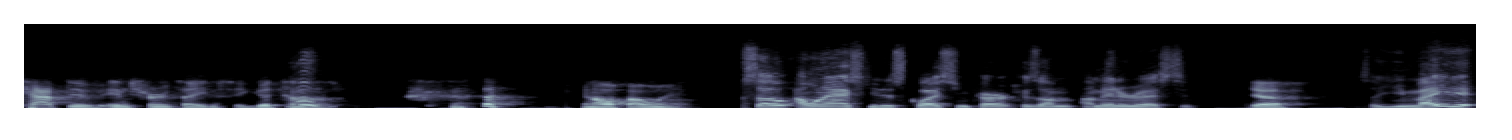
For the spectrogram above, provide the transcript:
captive insurance agency. Good oh. time. and off I went. So I want to ask you this question, Kirk, because I'm I'm interested. Yeah. So you made it.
